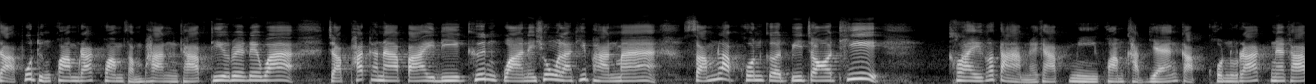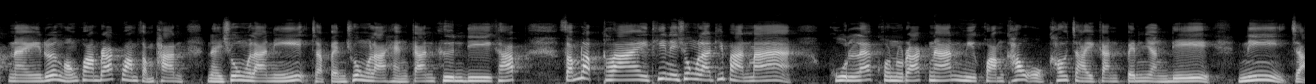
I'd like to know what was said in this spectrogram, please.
จะพูดถึงความรักความสัมพันธ์ครับ ที่เรียกได้ว่าจะพัฒนาไปดีขึ้นกว่าในช่วงเวลาที่ผ่านมาสำหรับคนเกิดปีจอที่ ใครก็ตามนะครับมีความขัดแย้งกับคนรักนะครับในเรื่องของความรักความสัมพันธ์ ในช่วงเวลานี้จะเป็นช่วงเวลาแห่งการคืนดีครับสำหรับใครที่ในช่วงเวลาที่ผ่านมา คุณและคนรักนั้นมีความเข้าอกเข้าใจกันเป็นอย่างดี นี่จะ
